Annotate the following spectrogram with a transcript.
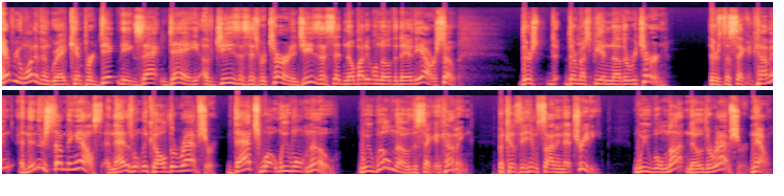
Every one of them, Greg, can predict the exact day of Jesus' return. And Jesus said nobody will know the day or the hour. So there's, there must be another return. There's the second coming, and then there's something else, and that is what we call the rapture. That's what we won't know. We will know the second coming because of him signing that treaty. We will not know the rapture. Now,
